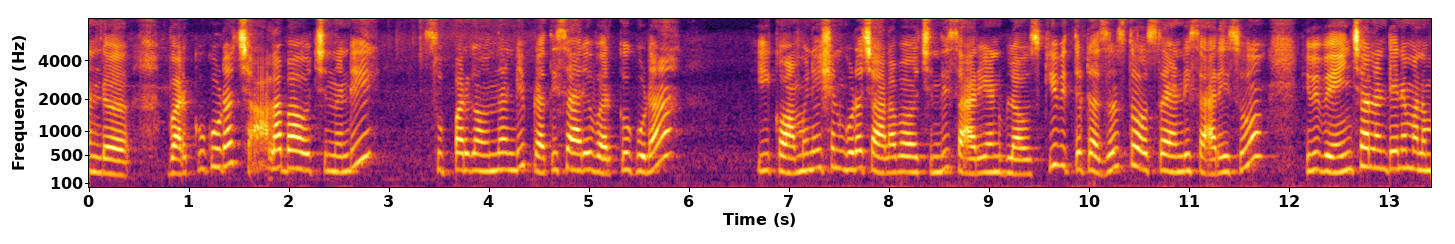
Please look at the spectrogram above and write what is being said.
అండ్ వర్క్ కూడా చాలా బాగా వచ్చిందండి. సూపర్గా ఉందండి. ప్రతిసారి వర్క్ కూడా ఈ కాంబినేషన్ కూడా చాలా బాగా వచ్చింది. శారీ అండ్ బ్లౌజ్కి విత్ టజల్స్తో వస్తాయండి శారీస్ ఇవి వేయించాలంటేనే మనం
